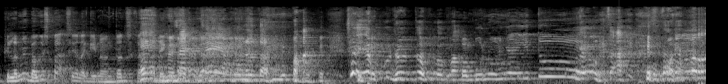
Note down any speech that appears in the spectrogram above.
filmnya bagus Pak saya lagi nonton Eh, sekarang yang saya, saya yang menonton Pak. Saya yang menonton loh Pak. pembunuhnya itu spoiler.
